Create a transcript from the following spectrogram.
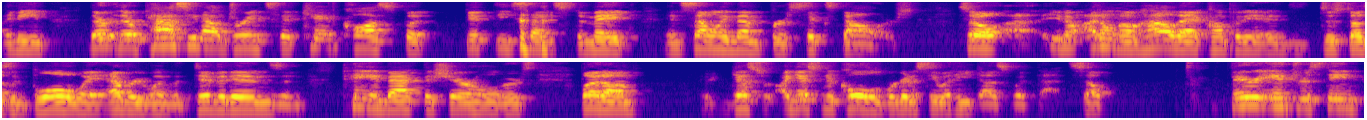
I mean, they're they're passing out drinks that can't cost but 50 cents to make and selling them for six dollars. So, uh, you know, I don't know how that company just doesn't blow away everyone with dividends and paying back the shareholders. But um, guess I guess Niccol, we're going to see what he does with that. So, very interesting.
